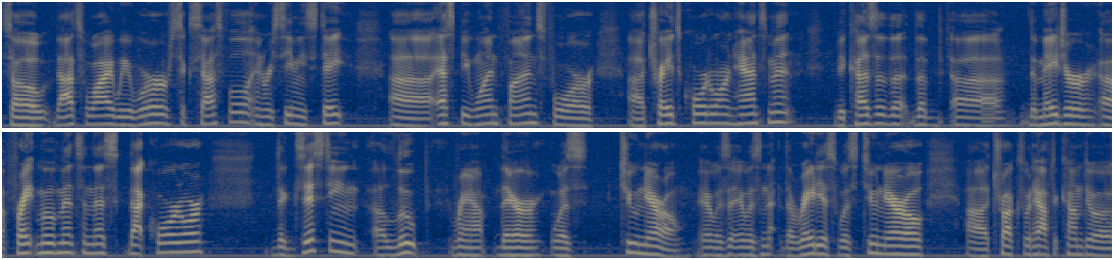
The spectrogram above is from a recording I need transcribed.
so that's why we were successful in receiving state uh, SB1 funds for uh, trades corridor enhancement because of the the uh, the major uh, freight movements in this that corridor. The existing uh, loop ramp there was too narrow. It was it was the radius was too narrow. Uh, trucks would have to come to a,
